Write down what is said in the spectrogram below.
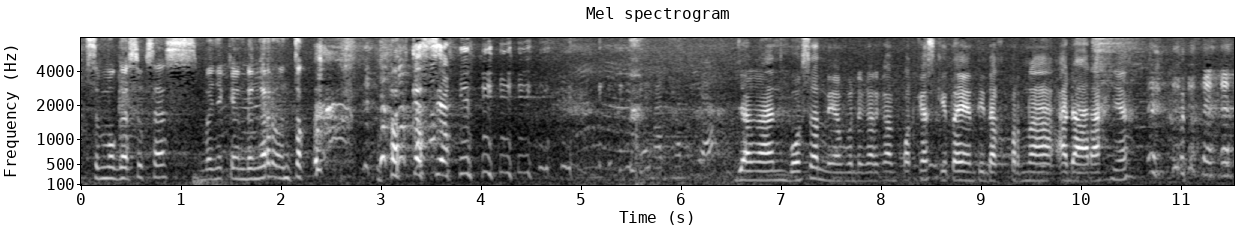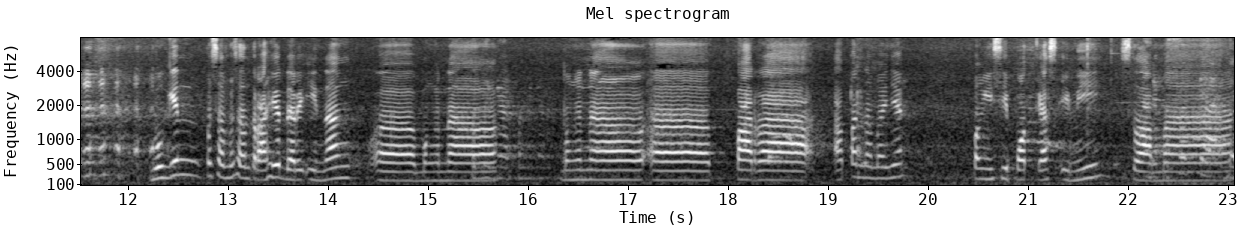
Semoga sukses banyak yang dengar untuk podcast yang ini. Jangan bosan ya mendengarkan podcast kita yang tidak pernah ada arahnya. Mungkin pesan-pesan terakhir dari Inang eh, mengenal mengenal eh, para apa namanya pengisi podcast ini selama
